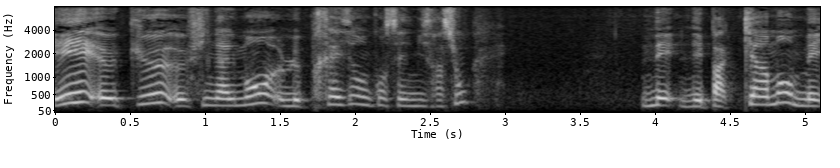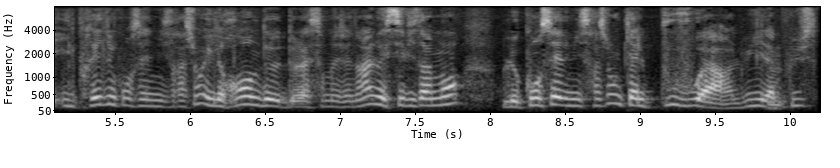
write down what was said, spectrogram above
et euh, que euh, finalement le président du conseil d'administration n'est pas qu'un membre, mais il préside le conseil d'administration, il rend de, de l'Assemblée générale, mais c'est évidemment le conseil d'administration qui a le pouvoir. Lui, il a Mm. plus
